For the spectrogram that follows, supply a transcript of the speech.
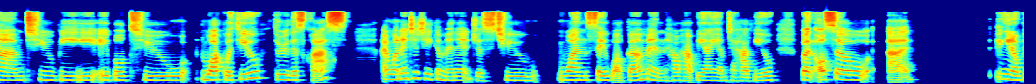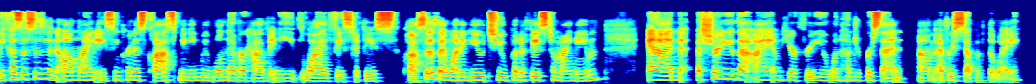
um, to be able to walk with you through this class. I wanted to take a minute just to one say welcome and how happy I am to have you, but also, uh, you know, because this is an online asynchronous class, meaning we will never have any live face to face classes, I wanted you to put a face to my name and assure you that I am here for you 100% um, every step of the way.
